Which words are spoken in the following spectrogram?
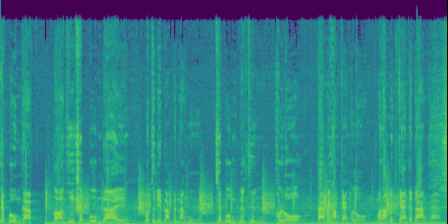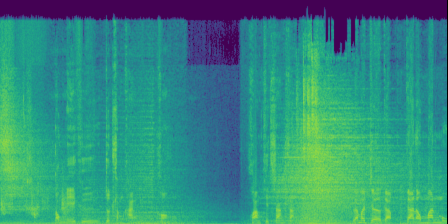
เชฟบูมครับ ตอนที่เชฟบูมได้วัตถุดิบหลักเป็นหนังหมู เชฟบูมนึกถึงพะโล้แต่ไม่ทำแกงพะโล้มาทำเป็นแกงกระด้างแทนตรงนี้คือจุดสำคัญของความคิดสร้างสรรค์ แล้วมาเจอกับการเอามันหมู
